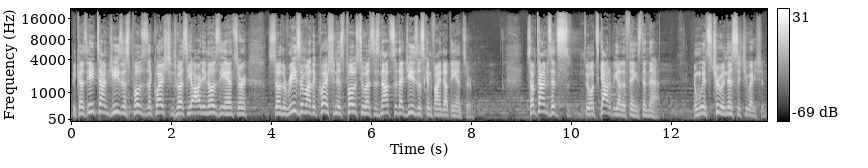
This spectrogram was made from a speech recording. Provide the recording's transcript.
Because anytime Jesus poses a question to us, he already knows the answer. So the reason why the question is posed to us is not so that Jesus can find out the answer. Sometimes it's, well, it's got to be other things than that. And it's true in this situation.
